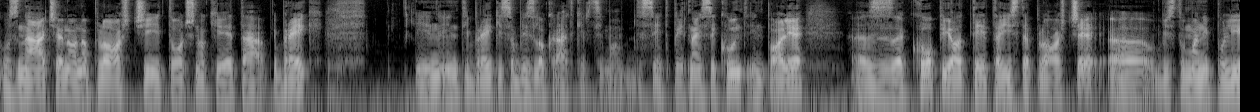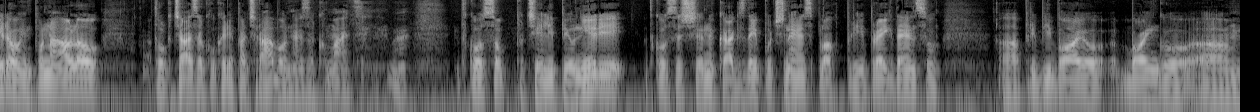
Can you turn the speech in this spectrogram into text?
označeno na plošči točno, kje je ta break in, in ti breki so bili zelo kratki, recimo 10-15 sekund, in polje eh, z kopijo te ta iste plošče uh, v bistvu manipuliral in ponavljal toliko časa, kot je pač rabo ne, za komat. Ne. Tako so počeli pionirji, tako se še nekako zdaj počne, sploh pri breakdanceu, uh, pri b-boju, boingu. Um,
